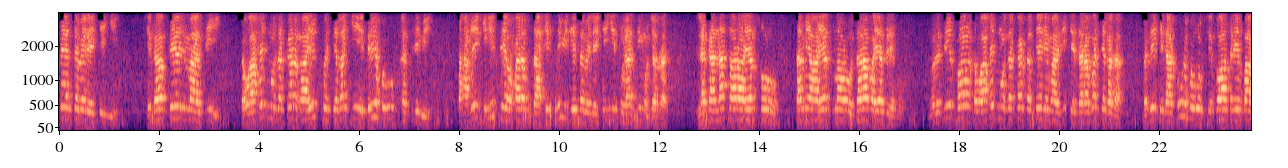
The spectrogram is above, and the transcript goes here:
فعل ته ویل کېږي چې دا فعل ماضی د واحد مذکر غائب په صيغه کې درې حروف اصلي وي په هغه کې هیڅ یو حرف زائد نه وي دې ته ویل کېږي ثلاثي مجرد لکه نصر ينصر سمع يسمع ضرب يضرب نو د دې په د واحد مذکر د فعل ماضی کې ضربه صيغه ده په دې کې دا ټول حروف چې ضاد ربا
